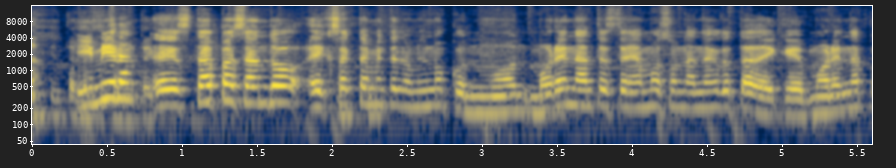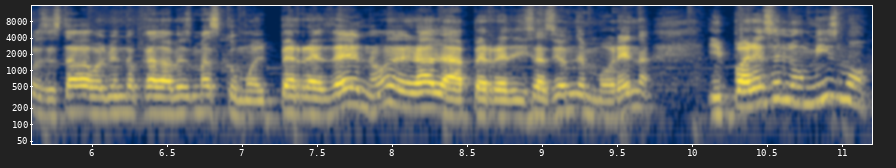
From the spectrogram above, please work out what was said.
Y mira, está pasando exactamente lo mismo con Mo- Morena. Antes teníamos una anécdota de que Morena pues estaba volviendo cada vez más como el PRD, ¿no? Era la perredización de Morena. Y parece lo mismo.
